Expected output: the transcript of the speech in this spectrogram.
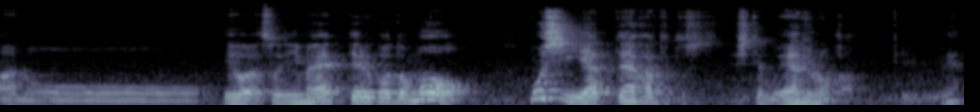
あのー要はその今やってることももしやってなかったとしてもやるのかっていうね。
